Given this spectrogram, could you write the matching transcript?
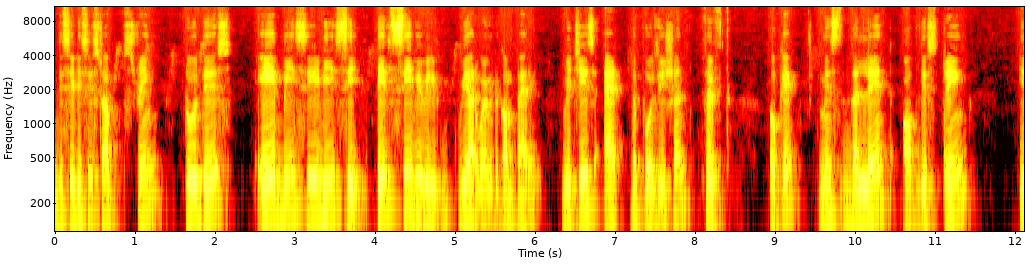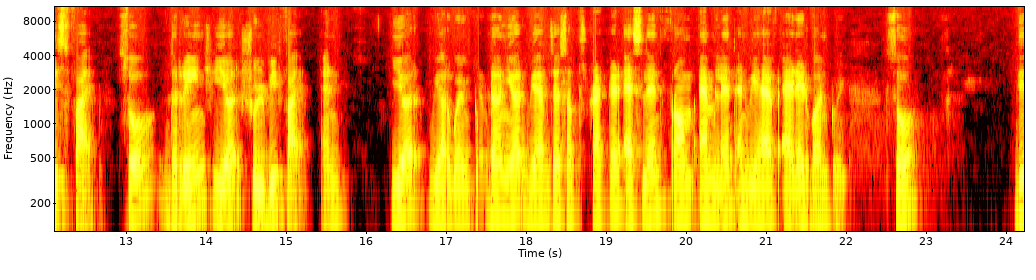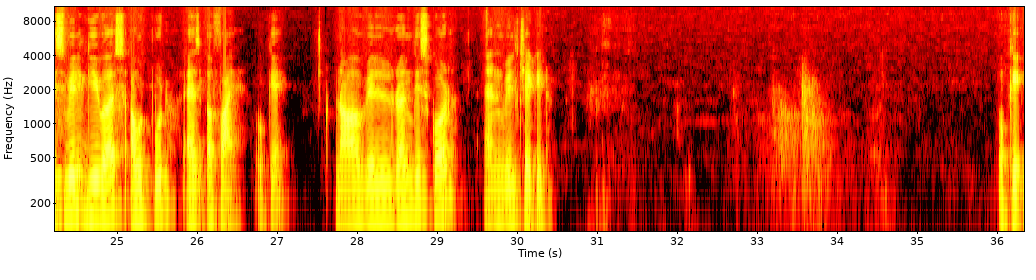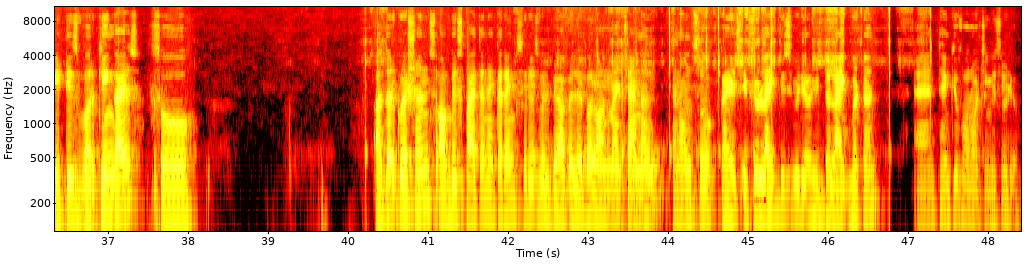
the cdc substring to this a b c d c. Till c we will we are going to compare it which is at the position fifth okay? Means the length of the string is 5 so the range here should be 5 and here we are going to have done here we have just subtracted s length from m length and we have added 1 to it. So this will give us output as a 5 okay? Now we'll run this code and we'll check it. Okay it is working guys. So other questions of this python hacker series will be available on my channel. And also guys if you like this video hit the like button. And thank you for watching this video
